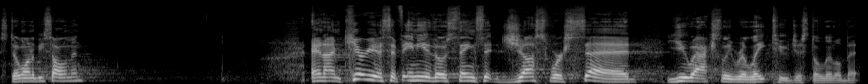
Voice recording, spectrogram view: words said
Still want to be Solomon? And I'm curious if any of those things that just were said you actually relate to just a little bit.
